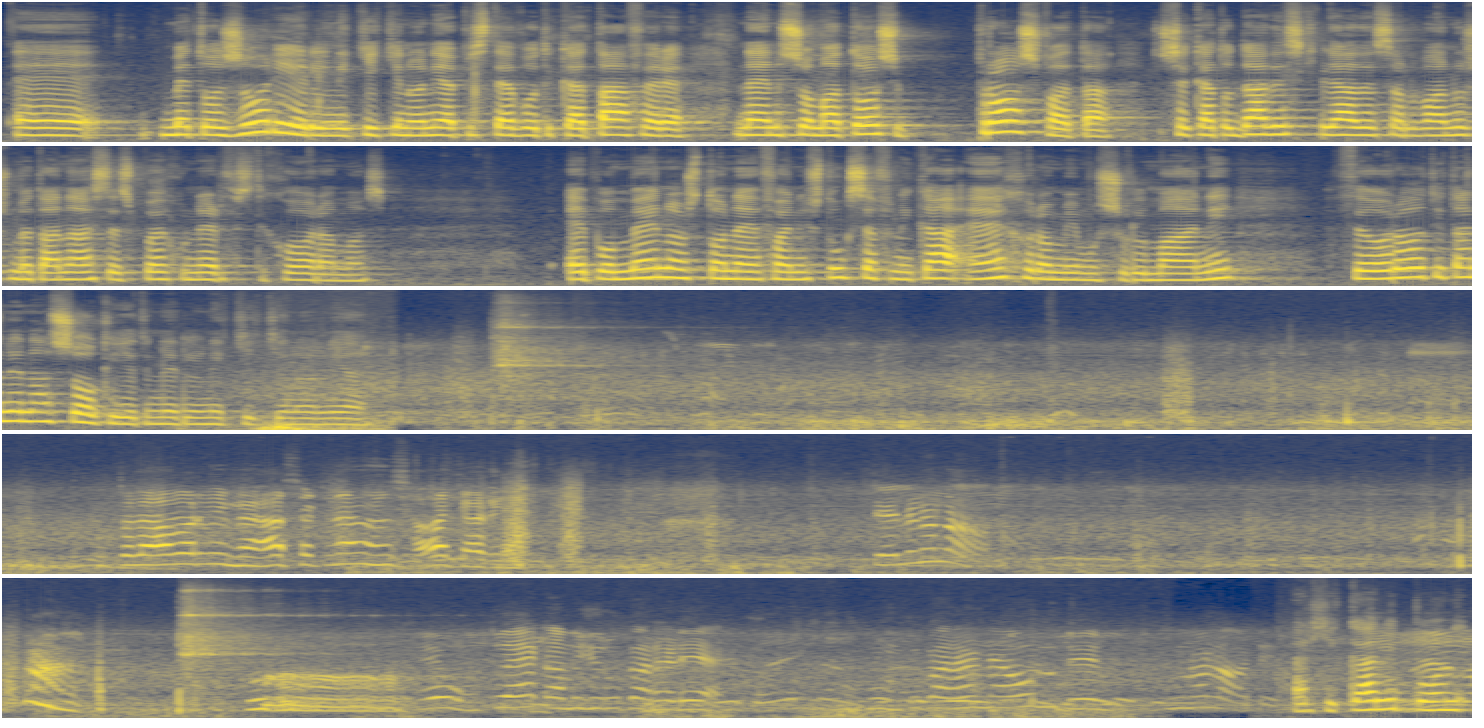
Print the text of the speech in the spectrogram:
Ε, με το ζόρι η ελληνική κοινωνία πιστεύω ότι κατάφερε να ενσωματώσει πρόσφατα τους εκατοντάδες χιλιάδες Αλβανούς μετανάστες που έχουν έρθει στη χώρα μας. Επομένως, το να εμφανιστούν ξαφνικά έγχρωμοι μουσουλμάνοι θεωρώ ότι ήταν ένα σοκ για την ελληνική κοινωνία. Αρχικά λοιπόν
